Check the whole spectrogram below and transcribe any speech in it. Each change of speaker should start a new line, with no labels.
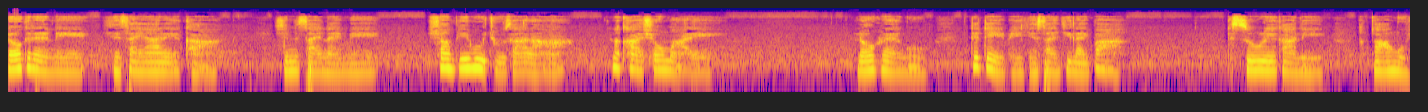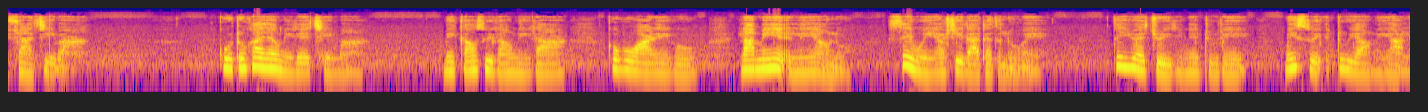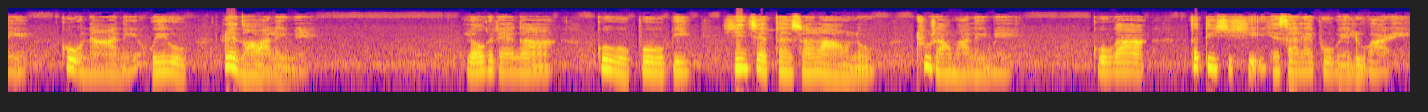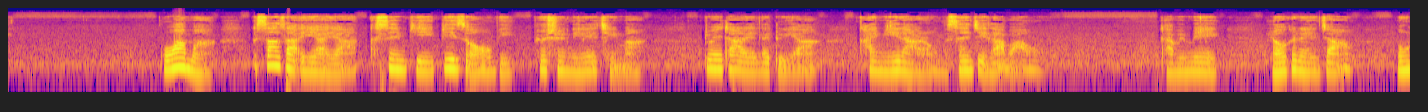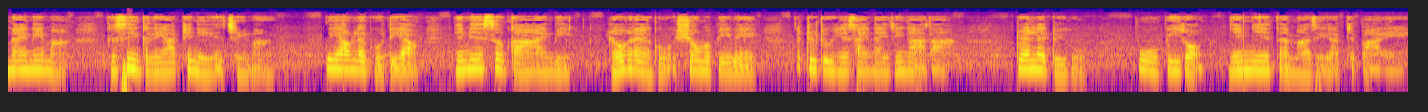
လောကရန်နဲ့ရင်ဆိုင်ရတဲ့အခါရင်မဆိုင်နိုင်ပဲရှောင်ပြေးမှုကြိုးစားတာနှစ်ခါရှုံးပါတယ်လောကရန်ကိုတစ်တဲ့ပဲရင်ဆိုင်ကြည့်လိုက်ပါအစိုးရကနေအကောင်းကိုရှာကြည့်ပါကိုဒုက္ခရောက်နေတဲ့အချိန်မှာမိကောင်းဆွေကောင်းတွေကကိုဘဝတွေကိုလာမင်းရဲ့အလင်းရောင်လိုစိတ်ဝင်ရောက်ရှိလာတတ်သလိုပဲသိရွက်ကြွေတွေနဲ့တူတဲ့မိတ်ဆွေအတူရောင်တွေကလေ ကို့အနာကနေအဝေးကိုလွင့်သွားပါလိမ့်မယ်လောကဒန်ကကိုယ့်ကိုပို့ပြီးရင့်ကျက်တန်ဆွမ်းလာအောင်လို့ထူထောင်ပါလိမ့်မယ်ကိုကတတိရှိရှိရင်ဆိုင်လိုက်ဖို့ပဲလိုပါတယ်ဘဝမှာအစစအရာရာအစဉ်ပြေပြည့်စုံပြီးပျော်ရွှင်နေတဲ့အချိန်မှာတွဲထားတဲ့လက်တွေဟာခိုင်မြေးတာတော့မစမ်းကြည့်လာပါဘူးဒါပေမဲ့လောကဒန်ကြောင့် မုံတိုင်းထဲမှာကစင့်ကလျားဖြစ်နေတဲ့အချိန်မှာတယောက်လက်ကိုတယောက်မြင်းမြင်းဆုပ်ကိုင်းပြီးလောကဒန်ကိုအရှုံးမပေးပဲအတူတူရင်ဆိုင်နိုင်ခြင်းကသာတွဲလက်တွေကိုပို့ပြီးတော့မြင်းမြင်းတန်ပါစေတာဖြစ်ပါတယ်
